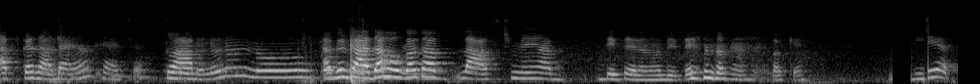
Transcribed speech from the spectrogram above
आपका ज़्यादा है ना? शायद से तो आप नो नो नो अगर ज़्यादा होगा तो आप लास्ट में आप देते रहना देते रहना. हाँ, हाँ। ओके दीजिए आप.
